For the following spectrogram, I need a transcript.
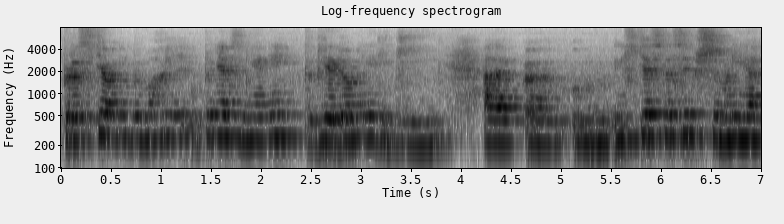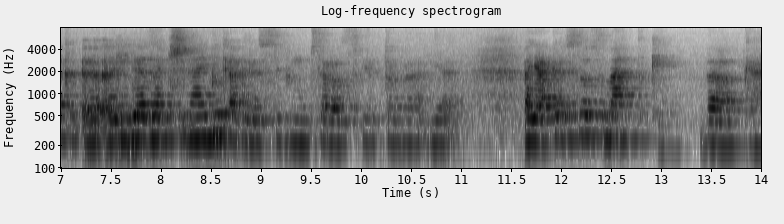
prostě oni by mohli úplně změnit vědomí lidí, ale um, jistě jste si všimli, jak lidé začínají být agresivní celosvětově a jaké jsou zmatky velké.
